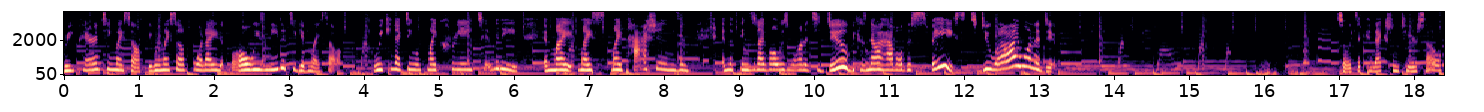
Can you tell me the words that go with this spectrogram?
Reparenting myself, giving myself what I always needed to give myself. Reconnecting with my creativity and my my my passions and and the things that I've always wanted to do because now I have all this space to do what I want to do. So it's a connection to yourself.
